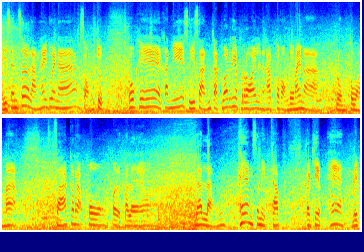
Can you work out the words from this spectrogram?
มีเซ็นเซอร์หลังให้ด้วยนะ 2 จุด โอเค คันนี้สีสันจัดว่าเรียบร้อยเลยนะครับ เจ้าของเดิมให้มาปลงตัวมากฝากระโปรงเปิดมาแล้ว ด้านหลังแห้งสนิทครับ ตะเข็บแห้งเม็ด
